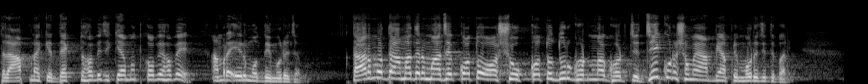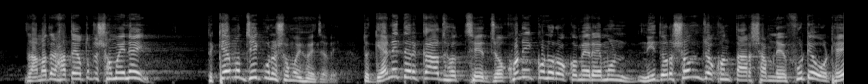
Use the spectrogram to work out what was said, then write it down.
তাহলে আপনাকে দেখতে হবে যে কেমত কবে হবে। আমরা এর মধ্যেই মরে যাব। তার মধ্যে আমাদের মাঝে কত অসুখ, কত দুর্ঘটনা ঘটছে, যে কোনো সময় আপনি আপনি মরে যেতে পারেন। আমাদের হাতে এতটা সময় নেই। তো কেমন যে কোনো সময় হয়ে যাবে। তো জ্ঞানীদের কাজ হচ্ছে যখনই কোনো রকমের এমন নিদর্শন যখন তার সামনে ফুটে ওঠে,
